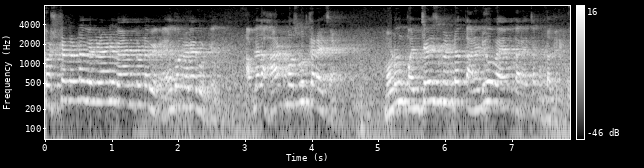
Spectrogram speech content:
कष्ट करणं वेगळं आणि व्यायाम करणं वेगळं या दोन वेगळ्या गोष्टी आहेत. आपल्याला हार्ट मजबूत करायचा आहे. म्हणून पंचेचाळीस मिनटं कार्डिओ व्यायाम करायचा कुठला तरी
